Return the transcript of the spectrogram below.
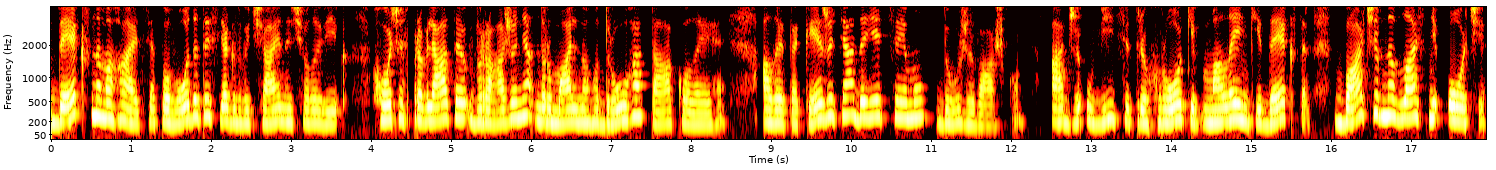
Декс намагається поводитись як звичайний чоловік, хоче справляти враження нормального друга та колеги, але таке життя дається йому дуже важко. Адже у віці трьох років маленький Декстер бачив на власні очі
